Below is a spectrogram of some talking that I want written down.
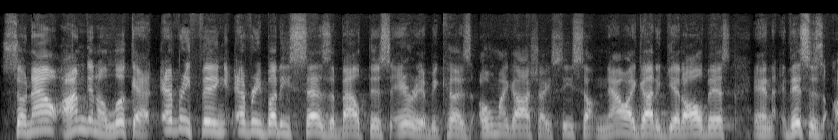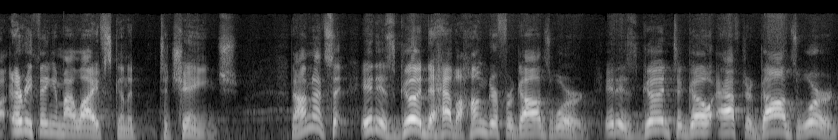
So now I'm going to look at everything everybody says about this area because, oh my gosh, I see something. Now I got to get all this, and this is everything in my life's going to, to change. Now, I'm not saying it is good to have a hunger for God's Word. It is good to go after God's Word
